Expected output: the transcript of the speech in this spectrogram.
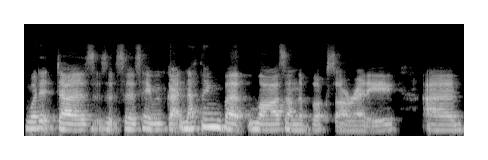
what it does is it says, hey, we've got nothing but laws on the books already. Um,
